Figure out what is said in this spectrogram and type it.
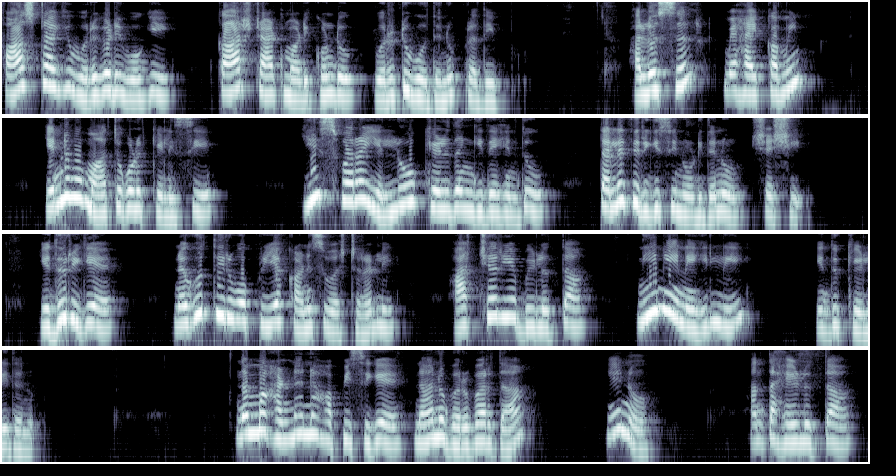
ಫಾಸ್ಟಾಗಿ ಹೊರಗಡೆ ಹೋಗಿ ಕಾರ್ ಸ್ಟಾರ್ಟ್ ಮಾಡಿಕೊಂಡು ಹೊರಟು ಹೋದನು Pradeep. Hello sir may I coming ಎನ್ನುವ ಮಾತುಗಳು ಕೇಳಿಸಿ ಈ ಸ್ವರ ಎಲ್ಲೋ ಕೇಳಿದಂಗಿದೆ ಎಂದು ತಲೆ ತಿರುಗಿಸಿ ನೋಡಿದನು ಶಶಿ. ಎದುರಿಗೆ ನಗುತ್ತಿರುವ ಪ್ರಿಯ ಕಾಣಿಸುವಷ್ಟರಲ್ಲಿ ಆಶ್ಚರ್ಯ ಬೀಳುತ್ತಾ, ನೀನೇನೇ ಇಲ್ಲಿ? ಎಂದು ಕೇಳಿದನು. ನಮ್ಮ ಅಣ್ಣನ ಆಫೀಸಿಗೆ ನಾನು ಬರಬಾರ್ದಾ? ಏನು? ಅಂತ ಹೇಳುತ್ತಾ,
